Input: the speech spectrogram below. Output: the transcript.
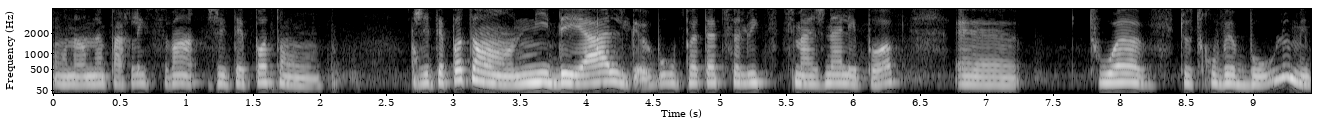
on en a parlé souvent. J'étais pas ton J'étais pas ton idéal, ou peut-être celui que tu t'imaginais à l'époque. Euh, toi, je te trouvais beau, là, mais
